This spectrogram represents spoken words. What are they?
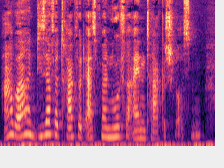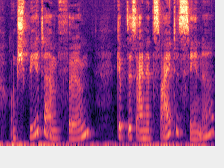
Aber dieser Vertrag wird erstmal nur für einen Tag geschlossen. Und später im Film gibt es eine zweite Szene,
